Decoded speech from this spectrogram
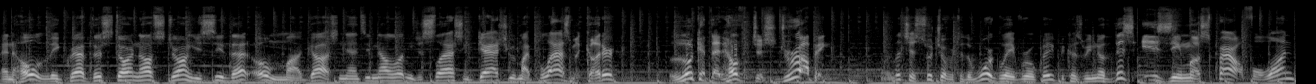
And holy crap, they're starting off strong. You see that? Oh my gosh, Nancy, now let me just slash and gash you with my plasma cutter. Look at that health just dropping. Let's just switch over to the Warglaive real quick because we know this is the most powerful one.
